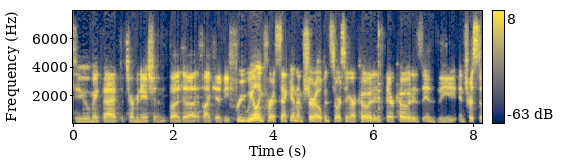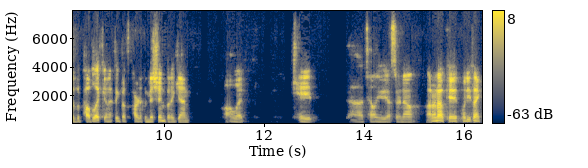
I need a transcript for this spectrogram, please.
to make that determination. But uh, if I could be freewheeling for a second, I'm sure open sourcing our code is their code is in the interest of the public, and I think that's part of the mission. But again, I'll let Kate uh, tell you yes or no. I don't know, Kate. What do you think?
